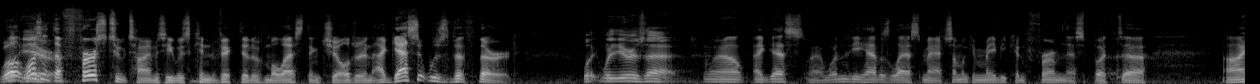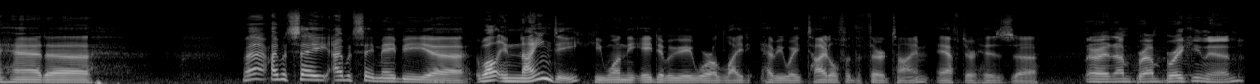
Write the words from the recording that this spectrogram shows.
Well, What it wasn't the first two times he was convicted of molesting children. I guess it was the third. What, what year is that? Well, I guess uh, when did he have his last match? Someone can maybe confirm this, but uh, I had. Uh, well, I would say I would say maybe. Uh, well, in '90, he won the AWA World Light Heavyweight title for the third time after his uh, All right, I'm I'm breaking in.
